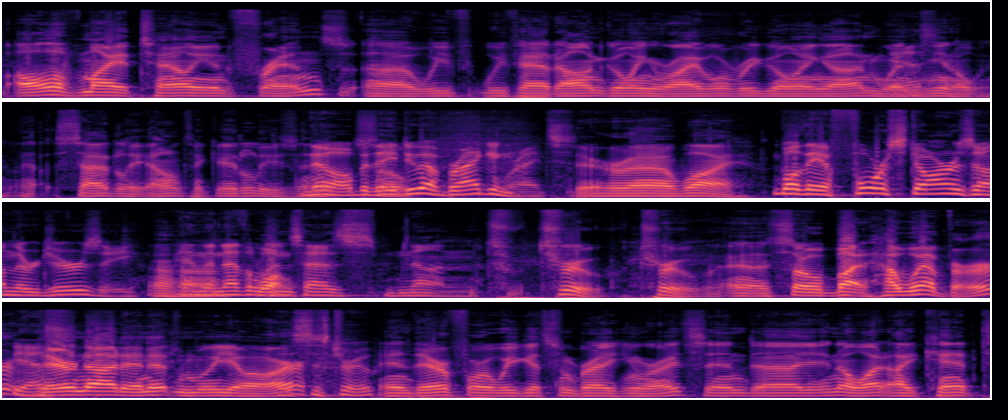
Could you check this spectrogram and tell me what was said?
all of my Italian friends, uh, we've we've had ongoing rivalry going on. When Yes. you know, sadly, I don't think Italy's in no, it, but they do have bragging rights. They're uh, why? Well, they have four stars on their jersey, and the Uh-huh. Netherlands Well- has none. T- True, true. Uh, so, but however, Yes. they're not in it, and we are. This is true. and therefore we get some bragging rights. And uh, you know what? I can't.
